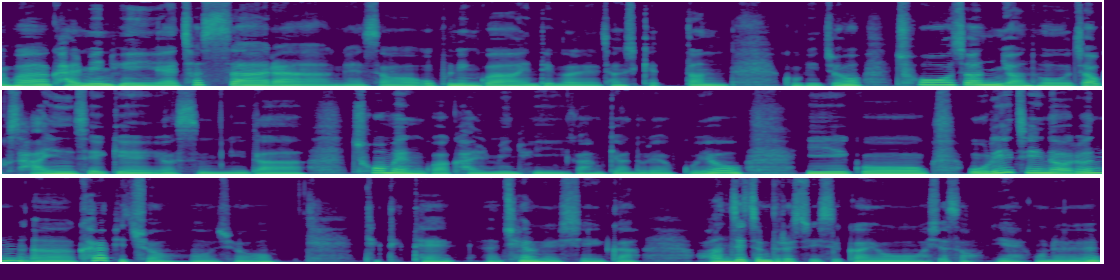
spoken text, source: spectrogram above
영화 갈민휘의 첫사랑에서 오프닝과 엔딩을 장식했던 곡이죠. 초전연후적 4인 세계였습니다. 초맨과 갈민휘가 함께한 노래였고요. 이 곡 오리지널은 어, 카라피초죠. 틱틱택 최영일 씨가 언제쯤 들을 수 있을까요? 하셔서 예 오늘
